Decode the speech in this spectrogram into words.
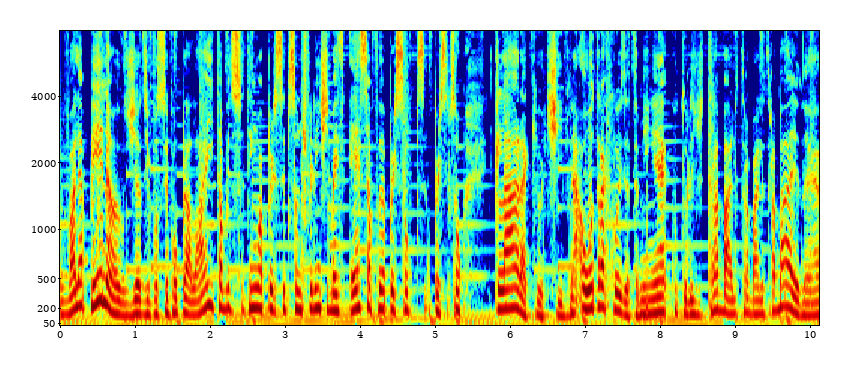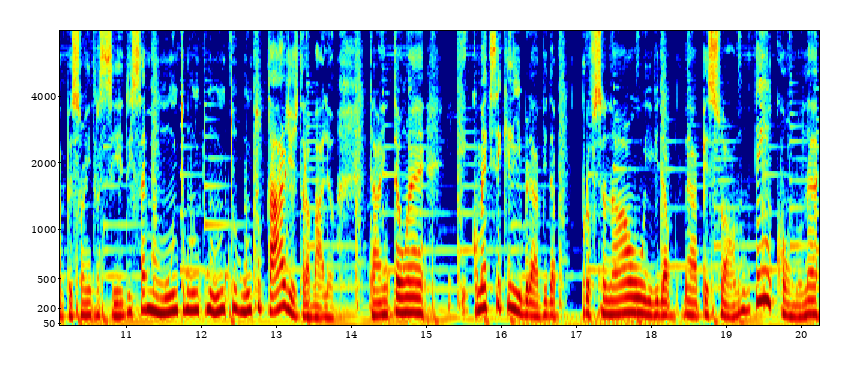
vale a pena os dias de você for para lá e talvez você tenha uma percepção diferente, mas essa foi a percepção, percepção clara que eu tive. Né? Outra coisa também é a cultura de trabalho, trabalho, trabalho, né? A pessoa entra cedo e sai muito, muito, muito, muito tarde de trabalho, tá? Então é como é que se equilibra a vida profissional e vida uh, pessoal. Não tem como, né?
